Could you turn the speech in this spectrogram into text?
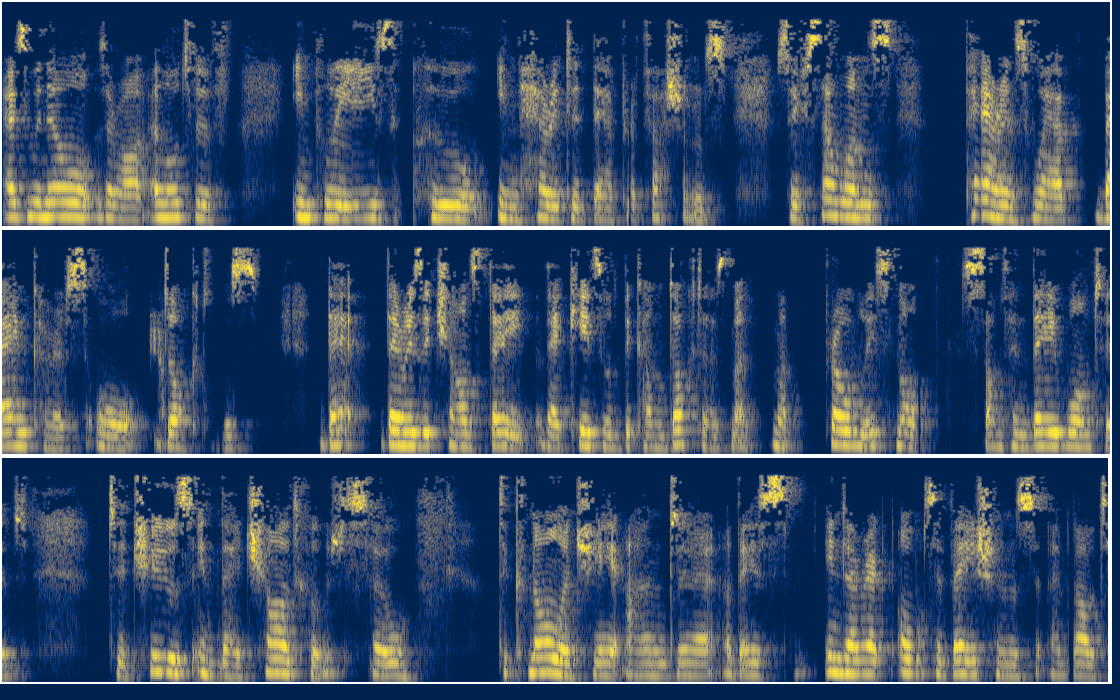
as we know, there are a lot of employees who inherited their professions. So if someone's parents were bankers or doctors, that there is a chance they their kids would become doctors, but, but probably it's not something they wanted to choose in their childhood. So technology and uh, these indirect observations about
